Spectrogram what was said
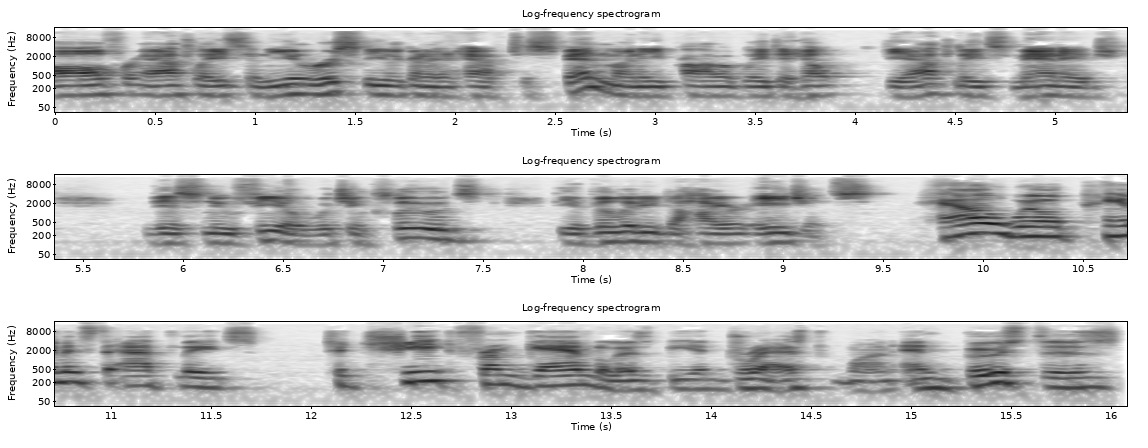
all for athletes, and the university are going to have to spend money probably to help the athletes manage this new field, which includes the ability to hire agents. How will payments to athletes to cheat from gamblers be addressed? One, and boosters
